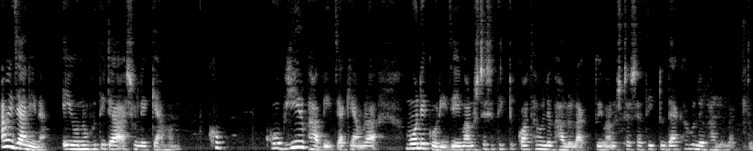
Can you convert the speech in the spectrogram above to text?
আমি জানি না এই অনুভূতিটা আসলে কেমন। খুব গভীরভাবে যাকে আমরা মনে করি যে এই মানুষটার সাথে একটু কথা হলে ভালো লাগতো, এই মানুষটার সাথে একটু দেখা হলে ভালো লাগতো।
